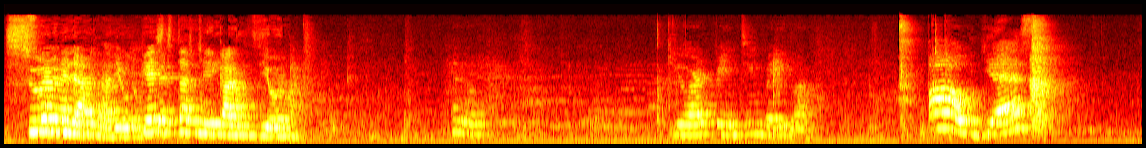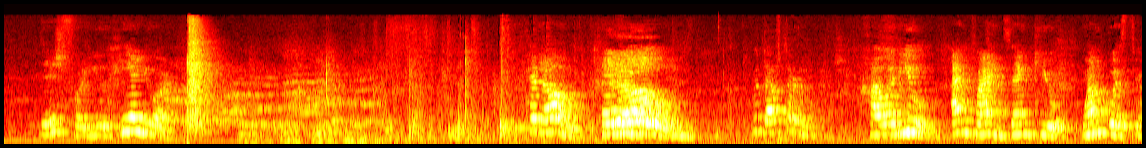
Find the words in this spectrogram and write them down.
Súbeme la radio, que esta es mi canción. Hello. You are painting very well. Oh, yes. This for you. Here you are. Hello. Hello. Good afternoon. How are you? I'm fine, thank you. One question,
